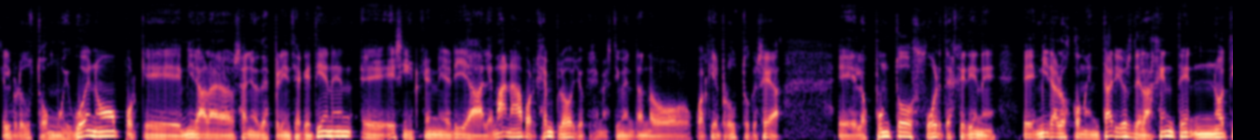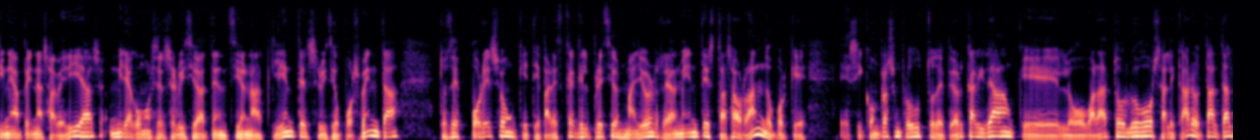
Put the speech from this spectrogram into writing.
el producto es muy bueno, porque mira los años de experiencia que tienen, eh, es ingeniería alemana, por ejemplo, yo que sé, me estoy inventando cualquier producto que sea, eh, los puntos fuertes que tiene. Eh, mira los comentarios de la gente, no tiene apenas averías, mira cómo es el servicio de atención al cliente, el servicio postventa. Entonces, por eso, aunque te parezca que el precio es mayor, realmente estás ahorrando, porque eh, si compras un producto de peor calidad, aunque lo barato luego sale caro, tal, tal.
